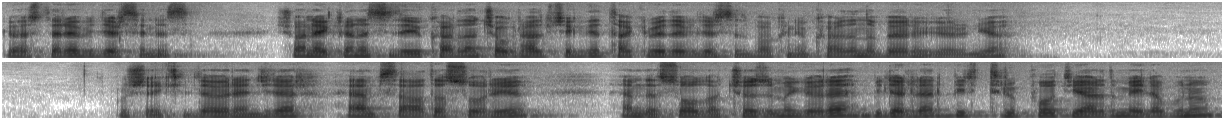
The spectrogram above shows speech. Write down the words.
gösterebilirsiniz. Şu an ekranı size yukarıdan çok rahat bir şekilde takip edebilirsiniz. Bakın yukarıdan da böyle görünüyor. Bu şekilde öğrenciler hem sağda soruyu hem de solda çözümü görebilirler. Bir tripod yardımıyla bunu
